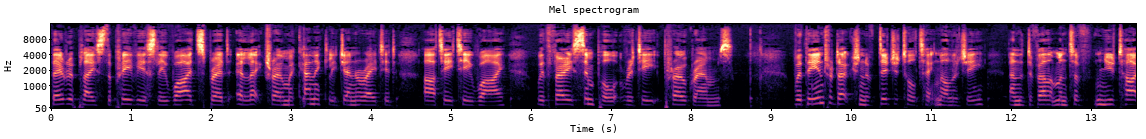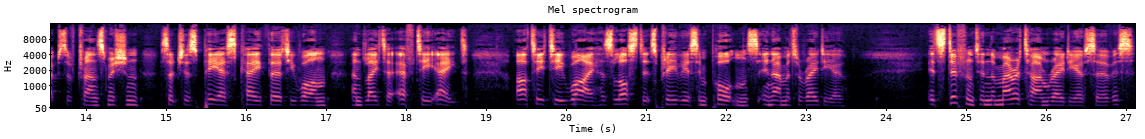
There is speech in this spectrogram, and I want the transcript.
they replaced the previously widespread electromechanically generated RTTY with very simple RTTY programs. With the introduction of digital technology and the development of new types of transmission such as PSK 31 and later FT8, RTTY has lost its previous importance in amateur radio. It's different in the maritime radio service.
